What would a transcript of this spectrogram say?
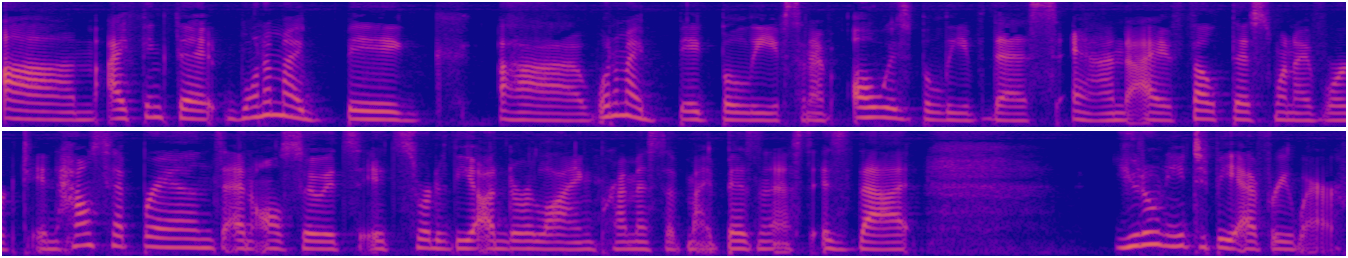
Um, I think that one of my big uh, one of my big beliefs, and I've always believed this, and I have felt this when I've worked in house at brands, and also it's it's sort of the underlying premise of my business is that you don't need to be everywhere.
